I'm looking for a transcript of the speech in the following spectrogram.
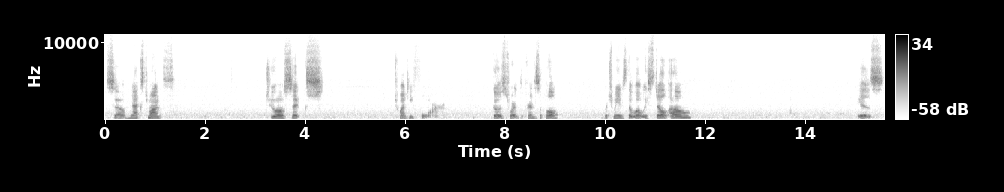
So next month, 206 24 goes toward the principal, which means that what we still owe is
